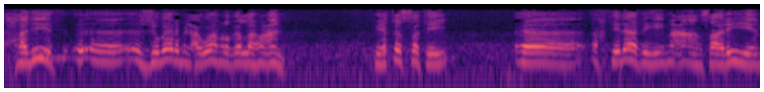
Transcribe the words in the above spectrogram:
حديث الزبير بن العوام رضي الله عنه في قصة اختلافه مع أنصاري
